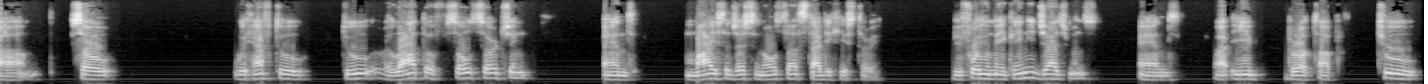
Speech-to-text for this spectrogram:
Um, so we have to do a lot of soul searching and my suggestion also study history before you make any judgments and uh, brought up two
